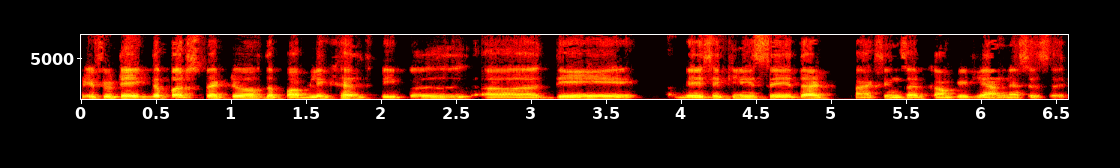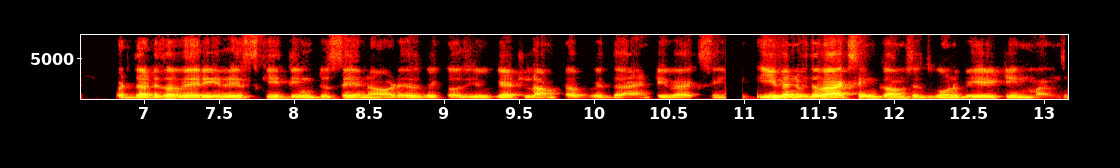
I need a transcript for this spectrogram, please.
If you take the perspective of the public health people, uh, they basically say that vaccines are completely unnecessary. But that is a very risky thing to say nowadays because you get lumped up with the anti vaccine. Even if the vaccine comes, it's going to be 18 months.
